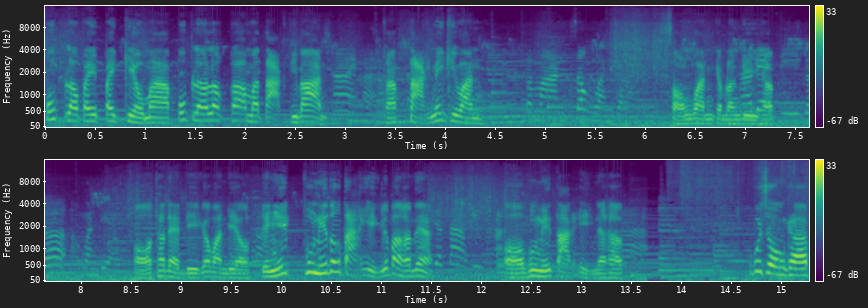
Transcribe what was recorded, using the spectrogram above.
ปุ๊บเราไปไปเกี่ยวมาปุ๊บแล้วเราก็เอามาตากที่บ้าน ใช่ค่ะ ครับ ตากนี่กี่วัน ประมาณสองวันกัน 2วันกำลังดีครับ ถ้าแดดดีก็วันเดียว อ๋อ ถ้าแดดดีก็วันเดียว อย่างนี้พรุ่งนี้ต้องตากอีกหรือเปล่าครับเนี่ย จะตากอีกค่ะอ๋อ พรุ่งนี้ตากอีกนะครับค่ะผู้ชมครับ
